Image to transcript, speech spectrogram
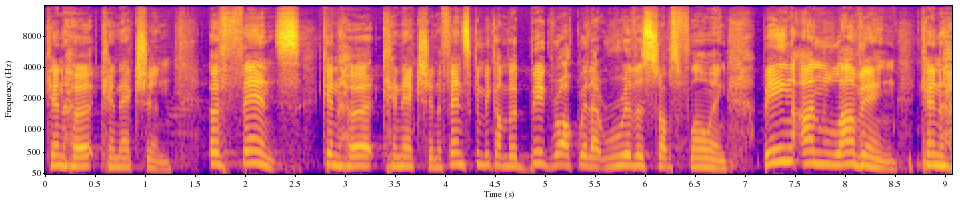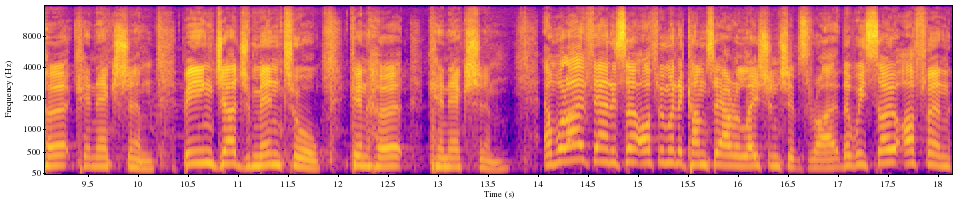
can hurt connection. Offense can hurt connection. Offense can become a big rock where that river stops flowing. Being unloving can hurt connection. Being judgmental can hurt connection. And what I've found is so often when it comes to our relationships, right, that we so often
